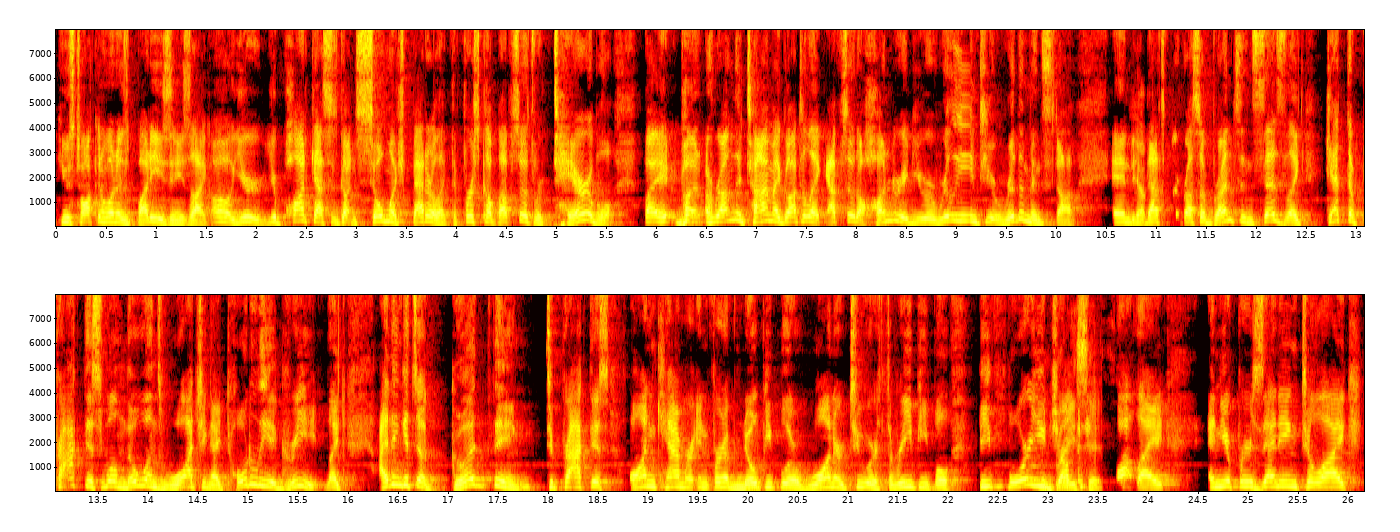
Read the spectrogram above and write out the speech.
he was talking to one of his buddies and he's like, Oh, your your podcast has gotten so much better. Like the first couple episodes were terrible. But but around the time I got to like episode 100, you were really into your rhythm and stuff. And yep. that's what Russell Brunson says, like, get the practice while no one's watching. I totally agree. Like, I think it's a good thing to practice on camera in front of no people or one or two or three people before you Embrace jump in the spotlight and you're presenting to like,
